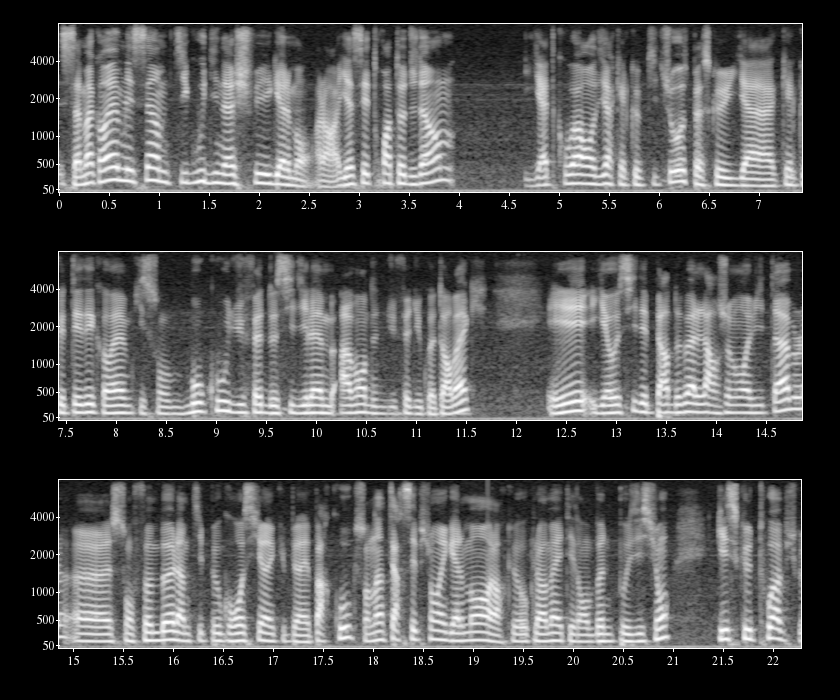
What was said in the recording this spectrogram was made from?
ça m'a quand même laissé un petit goût d'inachevé également. Alors, il y a ces trois touchdowns, il y a de quoi en dire quelques petites choses, parce qu'il y a quelques TD quand même qui sont beaucoup du fait de Lamb avant d'être du fait du quarterback. Et il y a aussi des pertes de balles largement évitables. Euh, son fumble un petit peu grossier récupéré par Cook. Son interception également, alors que Oklahoma était dans bonne position. Qu'est-ce que toi, puisque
